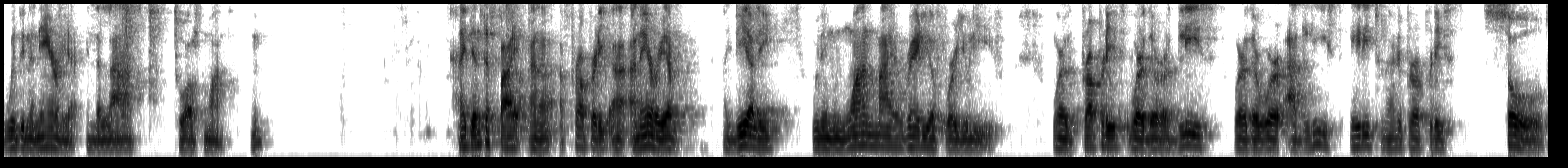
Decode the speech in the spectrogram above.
within an area in the last 12 months. Hmm? Identify an, a property, uh, an area, ideally within one mile radius of where you live, where the property, where there are at least, where there were at least 80 to 90 properties sold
